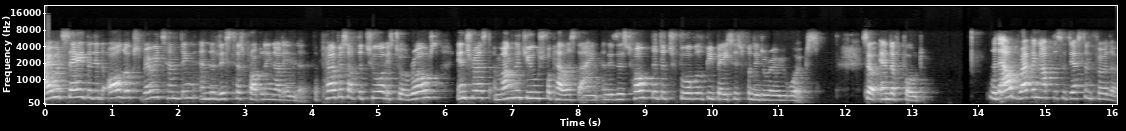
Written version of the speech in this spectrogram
I would say that it all looks very tempting and the list has probably not ended. The purpose of the tour is to arouse interest among the Jews for Palestine, and it is hoped that the tour will be basis for literary works. So end of quote. Without wrapping up the suggestion further,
